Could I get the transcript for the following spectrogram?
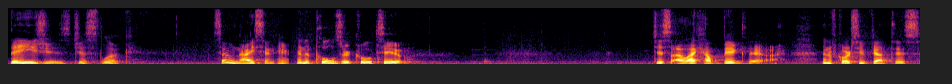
beiges just look so nice in here. And the pools are cool too. Just, I like how big they are. And of course, you've got this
